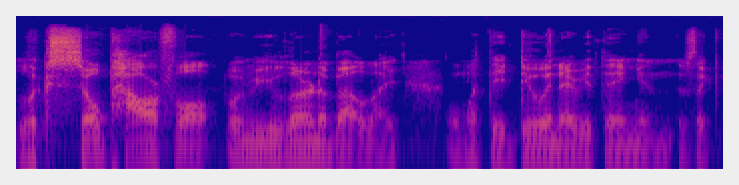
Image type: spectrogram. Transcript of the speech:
looks so powerful when we learn about like what they do and everything. And it's like,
